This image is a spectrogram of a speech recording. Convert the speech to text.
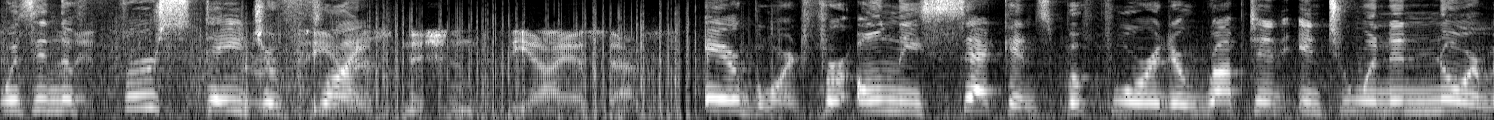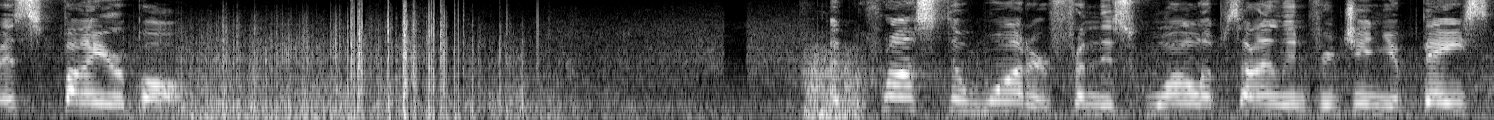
was in the first stage of flight. Airborne for only seconds before it erupted into an enormous fireball. Across the water from this Wallops Island, Virginia base,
